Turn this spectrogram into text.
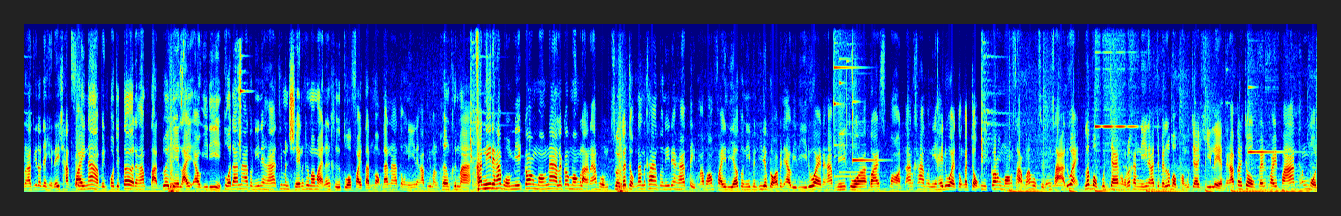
นะครับที่เราจะเห็นได้ชัดไฟหน้าเป็นโปรเจคเตอร์นะครับ ตัดด้วย Daylight LED ตัวด้านหน้าตัวนี้นะฮะที่มันเชนขึ้นมาใหม่นั่นคือตัวไฟตัดหมอกด้านหน้าตรงนี้นะครับที่มันเพิ่มขึ้นมา คันนี้นะครับผมมีกล้องมองหน้าแล้วก็มองหลังนะครับผมส่วนกระจกด้านข้างตัวนี้นะฮะติดมาพร้อมไฟเลี้ยวตัวนี้เป็นที่เรียบร้อยเป็น LED ด้วยนะครับมีตัว by sport ด้านข้างตัวนี้ให้ด้วยตรงกระจกมีกล้องมอง 360 องศาด้วย ระบบกุญแจของรถคันนี้นะครับจะเป็นระบบของกุญแจคีย์เลสนะครับกระจกเป็นไฟฟ้าทั้งหมด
